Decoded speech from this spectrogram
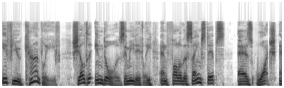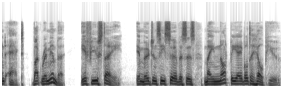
If you can't leave, shelter indoors immediately and follow the same steps as watch and act. But remember, if you stay, emergency services may not be able to help you.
